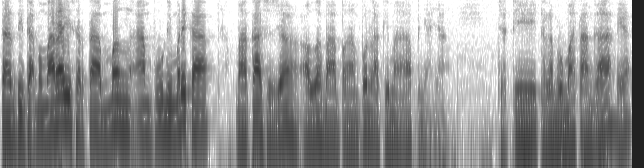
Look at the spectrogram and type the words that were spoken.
dan tidak memarahi serta mengampuni mereka maka sejauh Allah maha pengampun lagi maha penyayang. Jadi dalam rumah tangga ya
